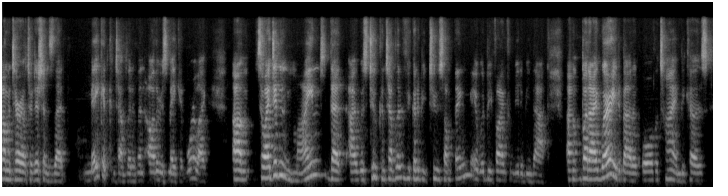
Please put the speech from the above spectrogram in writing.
commentarial traditions that make it contemplative and others make it warlike. Um, so I didn't mind that I was too contemplative. If you're going to be too something, it would be fine for me to be that. Um, but I worried about it all the time because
